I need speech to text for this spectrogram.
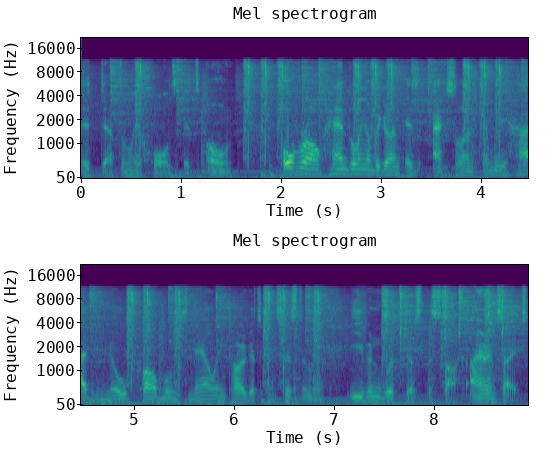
it definitely holds its own. Overall handling of the gun is excellent and we had no problems nailing targets consistently, even with just the stock iron sights.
